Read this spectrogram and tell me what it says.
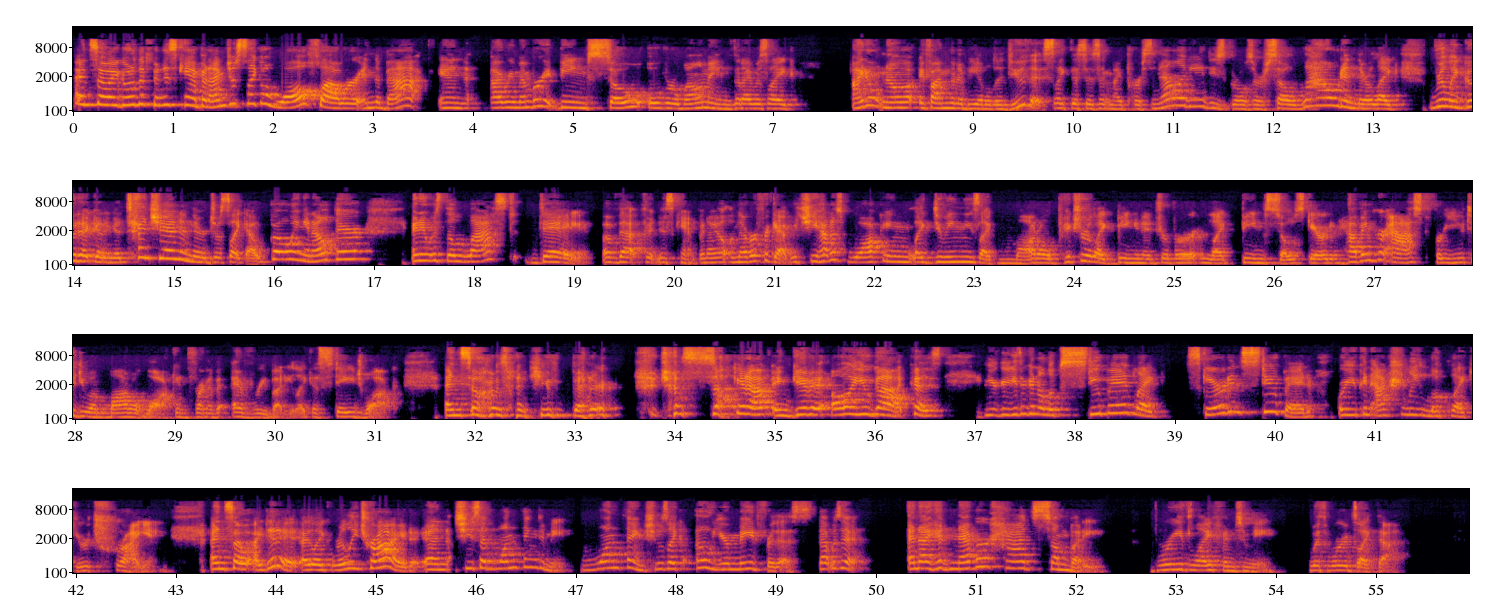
and so I go to the fitness camp and I'm just like a wallflower in the back. And I remember it being so overwhelming that I was like, I don't know if I'm going to be able to do this. Like, this isn't my personality. These girls are so loud and they're like really good at getting attention and they're just like outgoing and out there. And it was the last day of that fitness camp. And I'll never forget, which she had us walking, like doing these like model picture, like being an introvert and like being so scared and having her ask for you to do a model walk in front of everybody, like a stage walk. And so I was like, you better just suck it up and give it all you got because you're either going to look stupid, like scared and stupid, or you can actually look like you're trying. And so I did it. I like really tried. And she said one thing to me, one thing. She was like, Oh, you're made for this. That was it. And I had never had somebody breathe life into me with words like that.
